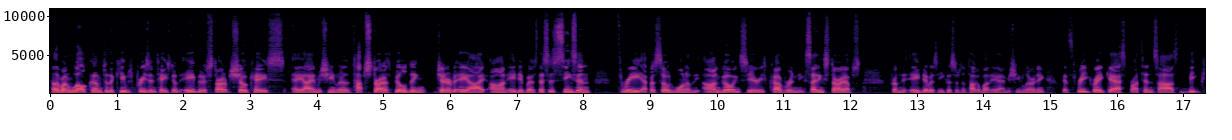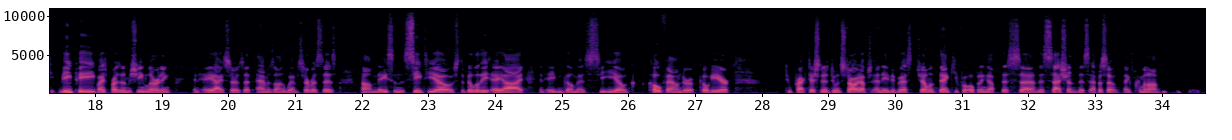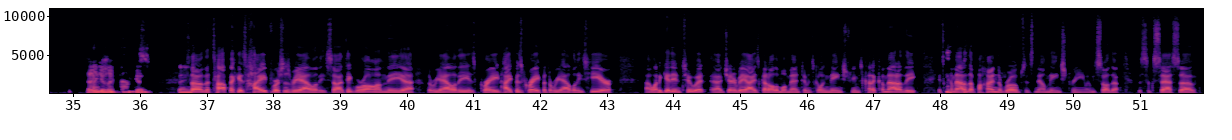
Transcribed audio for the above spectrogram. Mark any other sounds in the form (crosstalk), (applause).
Hello everyone, welcome to theCUBE's presentation of the AWS Startup Showcase, AI and Machine Learning. The top startups building generative AI on AWS. This is season three, episode one of the ongoing series covering the exciting startups from the AWS ecosystem to talk about AI and machine learning. We have got three great guests, Bratin Sahas, VP, Vice President of Machine Learning and AI Services at Amazon Web Services, Tom Mason, the CTO of Stability AI, and Aidan Gomez, CEO and co-founder of Cohere two practitioners doing startups and AWS. Gentlemen, thank you for opening up this uh, this session, this episode. Thanks for coming on. Thank, thank you. you. So the topic is hype versus reality. So I think we're all on the, uh, the reality is great. Hype is great, but the reality's here. I want to get into it. Uh, generative AI has got all the momentum. It's going mainstream. It's kind of come out of the, it's come out of the behind the ropes. It's now mainstream. And we saw the, the success of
